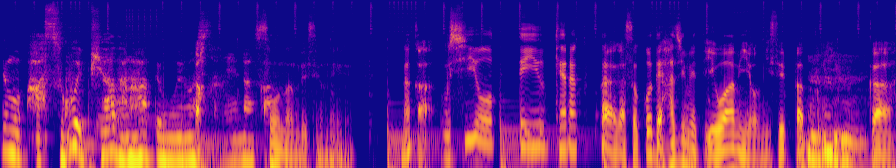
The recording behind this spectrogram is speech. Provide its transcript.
でもあすごいピュアだなって思いましたね。なんか。そうなんですよね。なんか牛尾っていうキャラクターがそこで初めて弱みを見せたというか、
